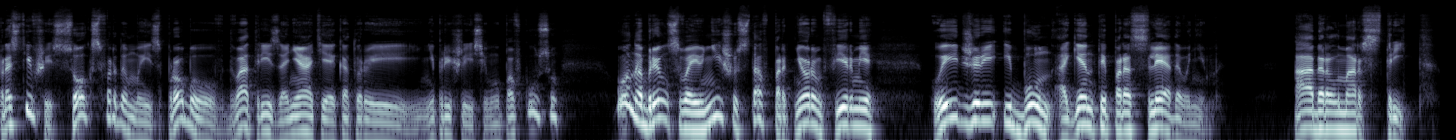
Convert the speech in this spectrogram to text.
Простившись с Оксфордом и испробовав два-три занятия, которые не пришлись ему по вкусу, он обрел свою нишу, став партнером фирме Уиджери и Бун, агенты по расследованиям, Аберлмар-стрит.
